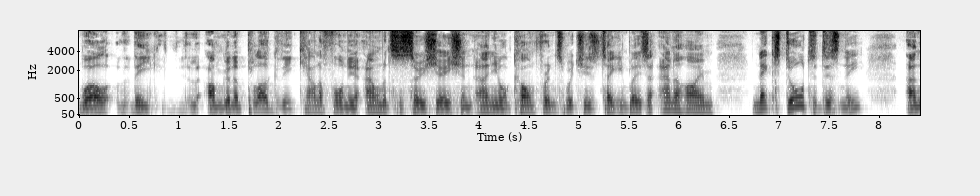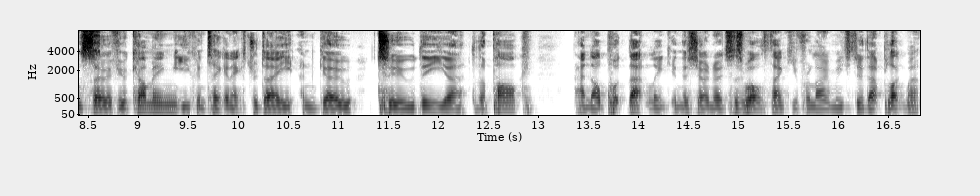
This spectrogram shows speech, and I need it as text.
Well, the I'm going to plug the California Ambulance Association annual conference, which is taking place at Anaheim, next door to Disney. And so, if you're coming, you can take an extra day and go to the uh, to the park and I'll put that link in the show notes as well. Thank you for allowing me to do that plug, Matt.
